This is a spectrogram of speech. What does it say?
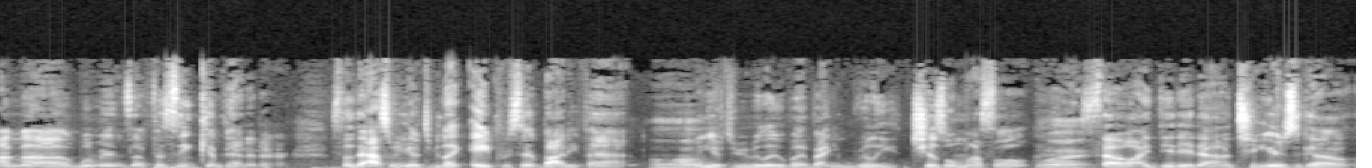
I'm a women's uh, physique competitor. So that's when you have to be like eight percent body fat. And you have to be really really chisel muscle. Uh-huh. Right. So I did it uh, two years ago,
